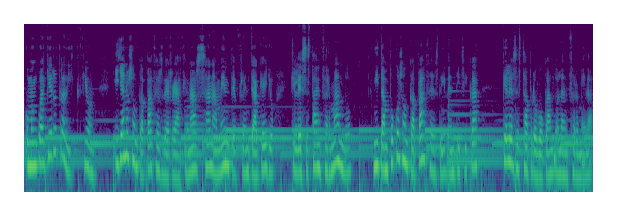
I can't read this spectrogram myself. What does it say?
como en cualquier otra adicción, y ya no son capaces de reaccionar sanamente frente a aquello que les está enfermando, ni tampoco son capaces de identificar qué les está provocando la enfermedad.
